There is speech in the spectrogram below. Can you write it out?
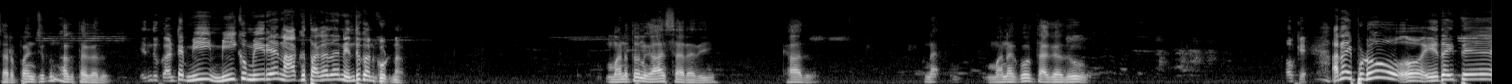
సర్పంచ్కు నాకు తగదు. ఎందుకు? అంటే మీ మీకు మీరే నాకు తగదని ఎందుకు అనుకుంటున్నారు? మనతో కాదు సార్ అది. కాదు. మనకు తగదు. ఓకే. అన్న ఇప్పుడు ఏదైతే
